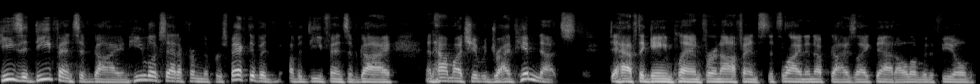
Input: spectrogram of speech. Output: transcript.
he's a defensive guy and he looks at it from the perspective of, of, a defensive guy and how much it would drive him nuts to have to game plan for an offense that's lining up guys like that all over the field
